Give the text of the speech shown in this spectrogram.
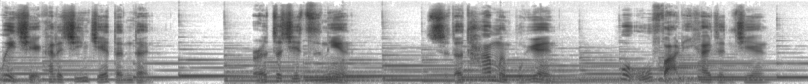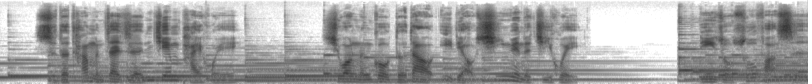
未解开的心结等等，而这些执念，使得他们不愿或无法离开人间，使得他们在人间徘徊，希望能够得到一了心愿的机会。另一种说法是，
